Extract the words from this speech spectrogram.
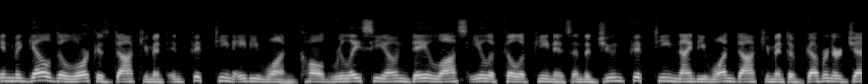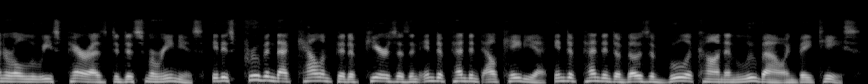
In Miguel de Loarca's document in 1581 called Relación de las Islas Filipinas and the June 1591 document of Governor-General Luis Perez de Dasmariñas, it is proven that Calumpit appears as an independent Alcadia, independent of those of Bulacan and Lubao and Betis.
